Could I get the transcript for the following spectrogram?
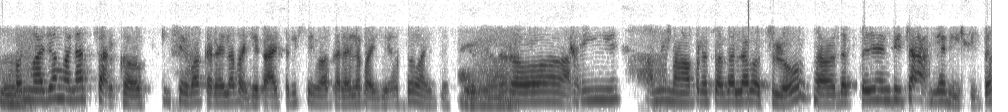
पण माझ्या मनात सारखं की सेवा करायला पाहिजे काहीतरी सेवा करायला पाहिजे असं व्हायचं. तर आणि आम्ही महाप्रसादाला बसलो दत्त जयंतीच्या आदल्या दिवशी तर.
